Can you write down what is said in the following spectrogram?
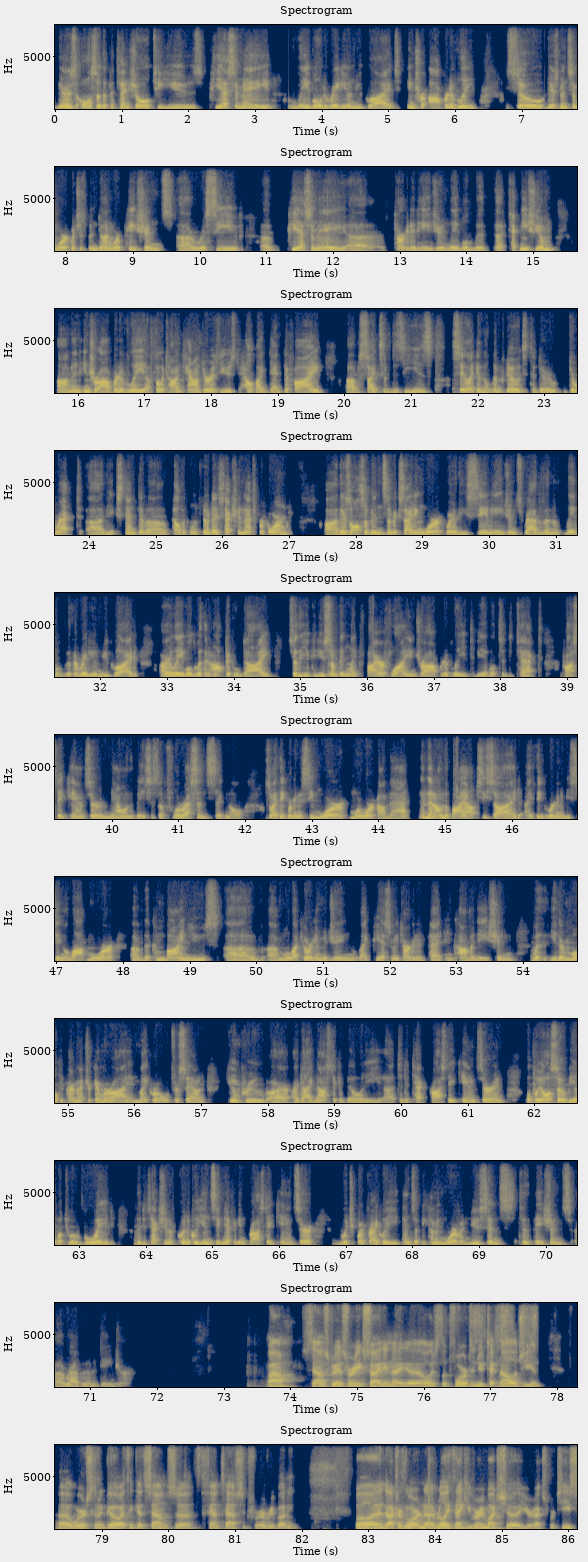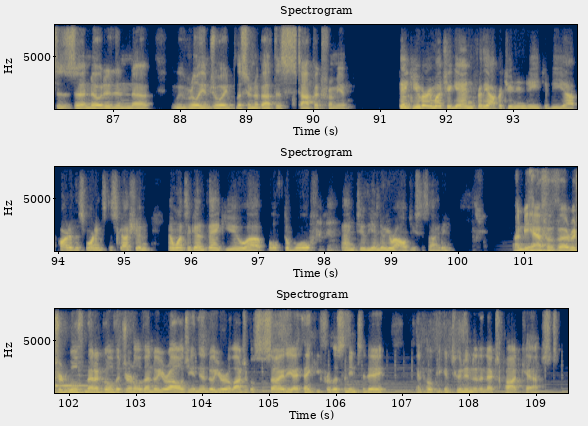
There's also the potential to use PSMA labeled radionuclides intraoperatively. So there's been some work which has been done where patients uh, receive a PSMA uh, targeted agent labeled with uh, technetium. Um, and intraoperatively, a photon counter is used to help identify uh, sites of disease, say like in the lymph nodes, to di- direct uh, the extent of a pelvic lymph node dissection that's performed. Uh, there's also been some exciting work where these same agents, rather than labeled with a radionuclide, are labeled with an optical dye so that you could use something like Firefly intraoperatively to be able to detect prostate cancer now on the basis of fluorescence signal. So I think we're going to see more more work on that. And then on the biopsy side, I think we're going to be seeing a lot more of the combined use of uh, molecular imaging like PSMA targeted PET in combination with either multiparametric MRI and micro ultrasound to improve our, our diagnostic ability uh, to detect prostate cancer and hopefully also be able to avoid the detection of clinically insignificant prostate cancer, which quite frankly ends up becoming more of a nuisance to the patients uh, rather than a danger. Wow, sounds great. It's very exciting. I uh, always look forward to new technology and uh, where it's going to go. I think it sounds uh, fantastic for everybody. Well, uh, Dr. Gorin, uh, really thank you very much. Uh, your expertise is uh, noted, and uh, we've really enjoyed listening about this topic from you. Thank you very much again for the opportunity to be uh, part of this morning's discussion. And once again, thank you uh, both to Wolf and to the Endourology Society. On behalf of uh, Richard Wolf Medical, the Journal of Endourology, and the Endourological Society, I thank you for listening today and hope you can tune into the next podcast.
